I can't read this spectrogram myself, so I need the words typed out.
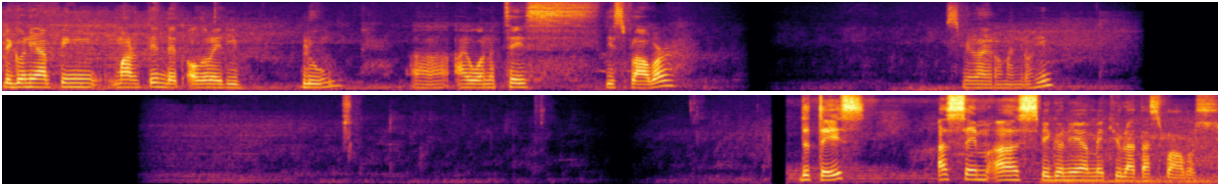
begonia pink martin that already bloom. Uh, I wanna taste this flower. Bismillahirrahmanirrahim. The taste as same as Begonia maculatus flowers.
